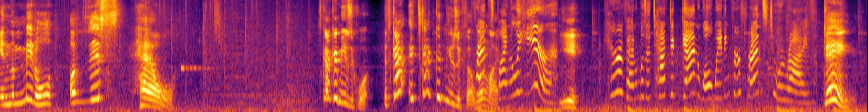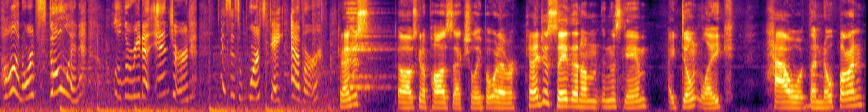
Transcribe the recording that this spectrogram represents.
in the middle of this hell? It's got good music. What? It's got it's got good music though. Won't lie. finally here! Yeah. Caravan was attacked again while waiting for friends to arrive. Dang. Pollen orb stolen! Lulurita injured! This is worst day ever! Can I just? Oh, I was gonna pause actually, but whatever. Can I just say that um in this game I don't like how the Nopon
